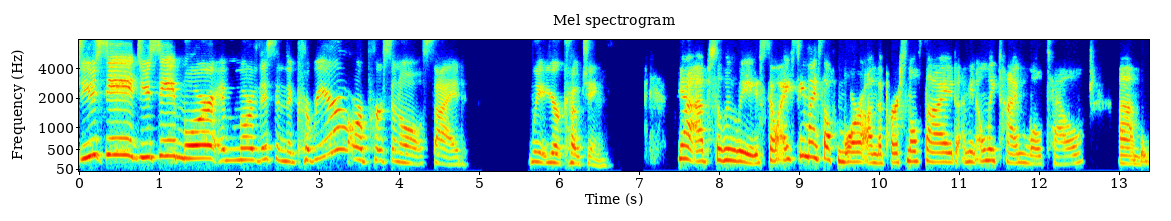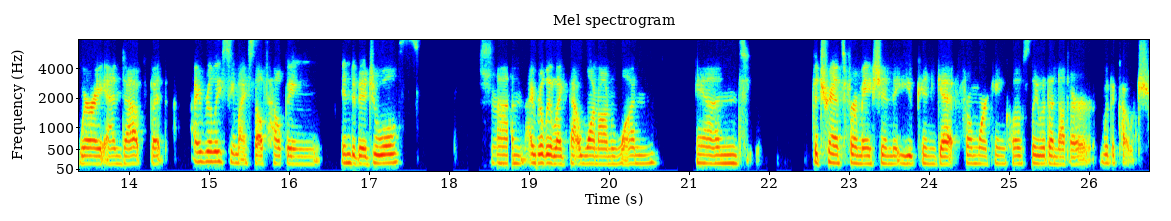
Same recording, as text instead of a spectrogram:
do you see do you see more more of this in the career or personal side with your coaching? Yeah, absolutely. So I see myself more on the personal side. I mean, only time will tell um, where I end up, but I really see myself helping individuals. Sure. Um, I really like that one on one and the transformation that you can get from working closely with another, with a coach.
